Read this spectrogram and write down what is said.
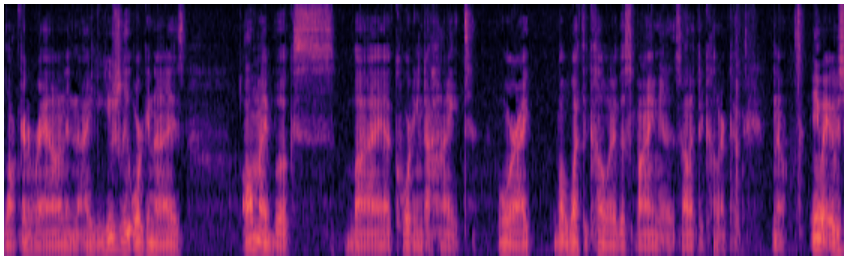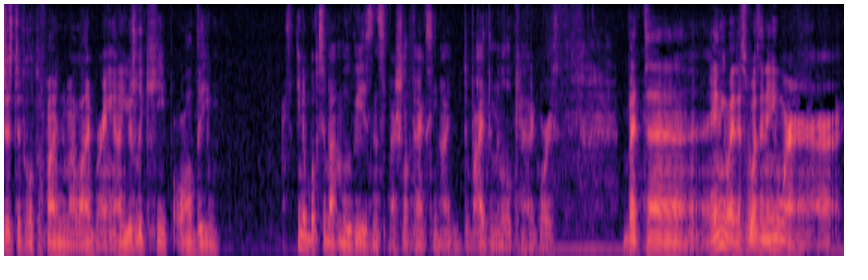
walking around, and I usually organize all my books by according to height, or I, but what the color of the spine is. I like to color code. No. Anyway, it was just difficult to find in my library, and I usually keep all the you know, books about movies and special effects, you know, I divide them in little categories. But uh, anyway, this wasn't anywhere.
